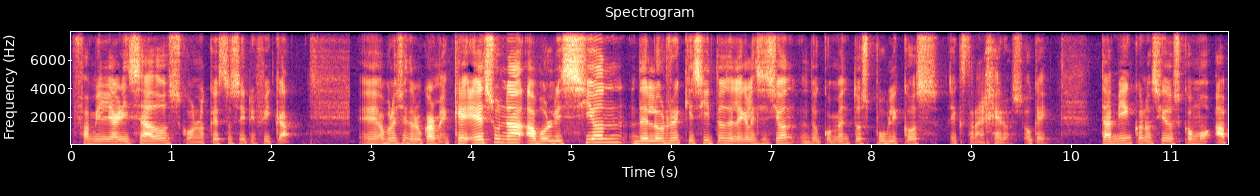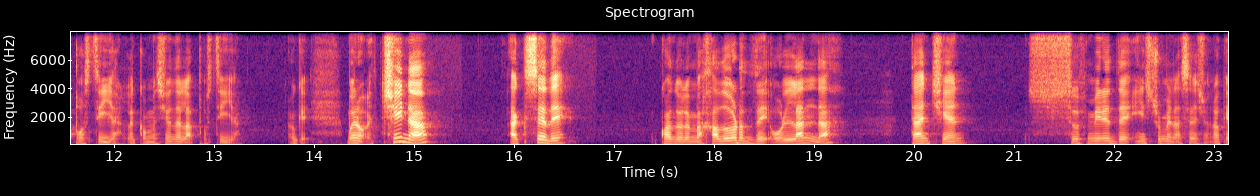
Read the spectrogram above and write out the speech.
familiarizados con lo que esto significa. Eh, que es una abolición de los requisitos de legalización de documentos públicos extranjeros. Ok, también conocidos como apostilla, la Convención de la Apostilla. Ok, bueno, China accede cuando el embajador de Holanda, Tan Chien, submitted the instrument accession. Ok,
